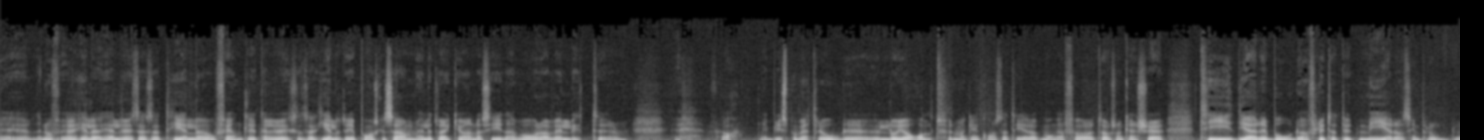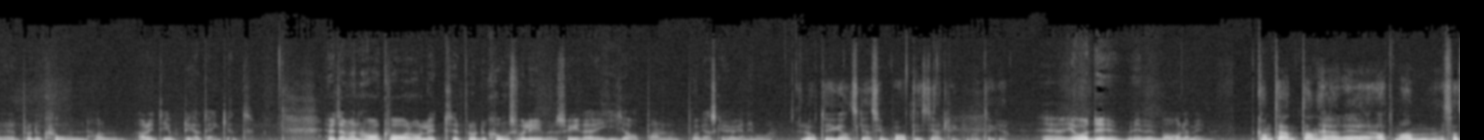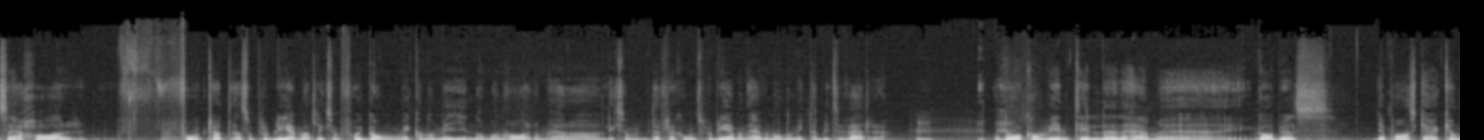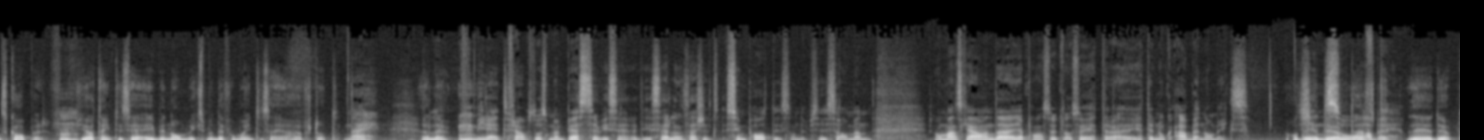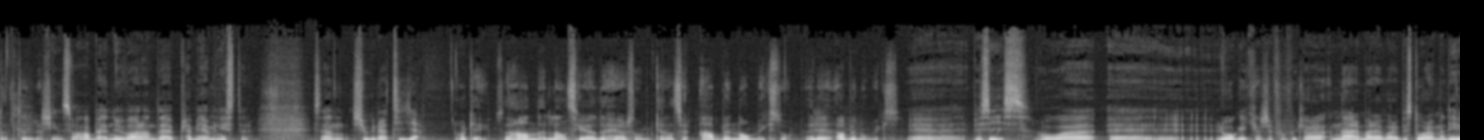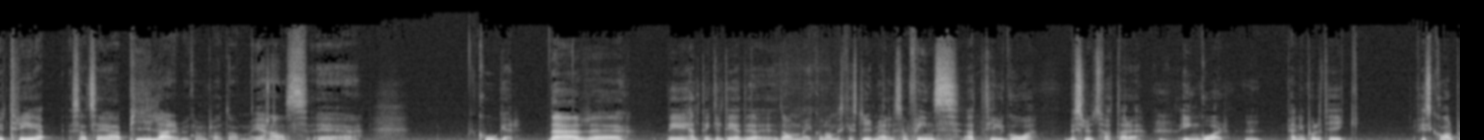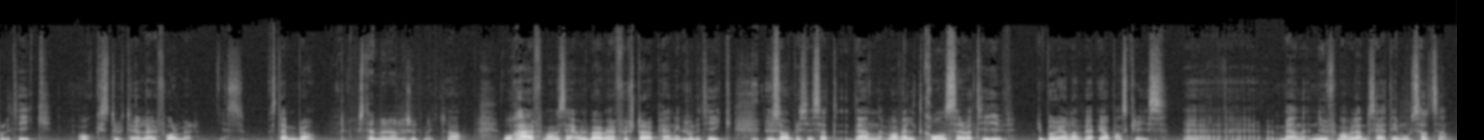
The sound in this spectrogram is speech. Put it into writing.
eh, den, eh, hela, eller rättare sagt hela offentligheten, eller rättare sagt hela det japanska samhället verkar å andra sidan vara väldigt, ja, i brist på bättre ord, lojalt. För man kan konstatera att många företag som kanske tidigare borde ha flyttat ut mer av sin produktion har, har inte gjort det helt enkelt. Utan man har kvarhållit produktionsvolymer och så vidare i Japan på ganska höga nivåer. Det låter ju ganska sympatiskt egentligen kan man tycka. Eh, Ja, det är väl bara att hålla med. kontentan här är att man så att säga har fortsatt alltså problem att liksom få igång ekonomin och man har de här liksom deflationsproblemen även om de inte har blivit värre. Mm. Och då kom vi in till det här med Gabriels japanska kunskaper. Mm. För jag tänkte säga Abenomics men det får man inte säga har jag förstått. Nej, Eller? vill jag inte framstå som en besserwisser. Det är sällan särskilt sympatiskt som du precis sa. Men om man ska använda japanskt uttal så heter det, heter det nog Abenomics. Och det är, Shinzo döpt Abe. efter, det är döpt efter det. Shinzo Abe, nuvarande premiärminister sedan 2010. Okej, så han lanserade det här som kallas för Abenomics då. Är det Abenomics? Eh, precis. Och eh, Roger kanske får förklara närmare vad det består av. Men det är ju tre så att säga pilar brukar man prata om i hans eh, koger. Där eh, det är helt enkelt det de, ekonomiska styrmedel som finns att tillgå beslutsfattare ingår. Mm. Penningpolitik, fiskalpolitik och strukturella reformer. Yes. Stämmer bra? Stämmer alldeles utmärkt. Och här får man väl säga, om vi börjar med den första då, penningpolitik. Du sa precis att den var väldigt konservativ i början av Japans kris. Eh, men nu får man väl ändå säga att det är motsatsen.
